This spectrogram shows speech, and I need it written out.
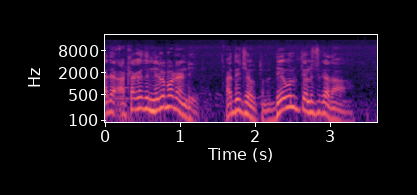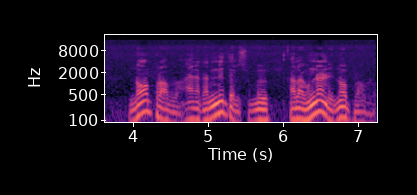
అదే అట్లాగైతే నిలబడండి. అదే చెబుతున్నా. దేవునికి తెలుసు కదా. No problem. ఆయనకు అన్నీ తెలుసు. మీరు అలా ఉండండి. No problem.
